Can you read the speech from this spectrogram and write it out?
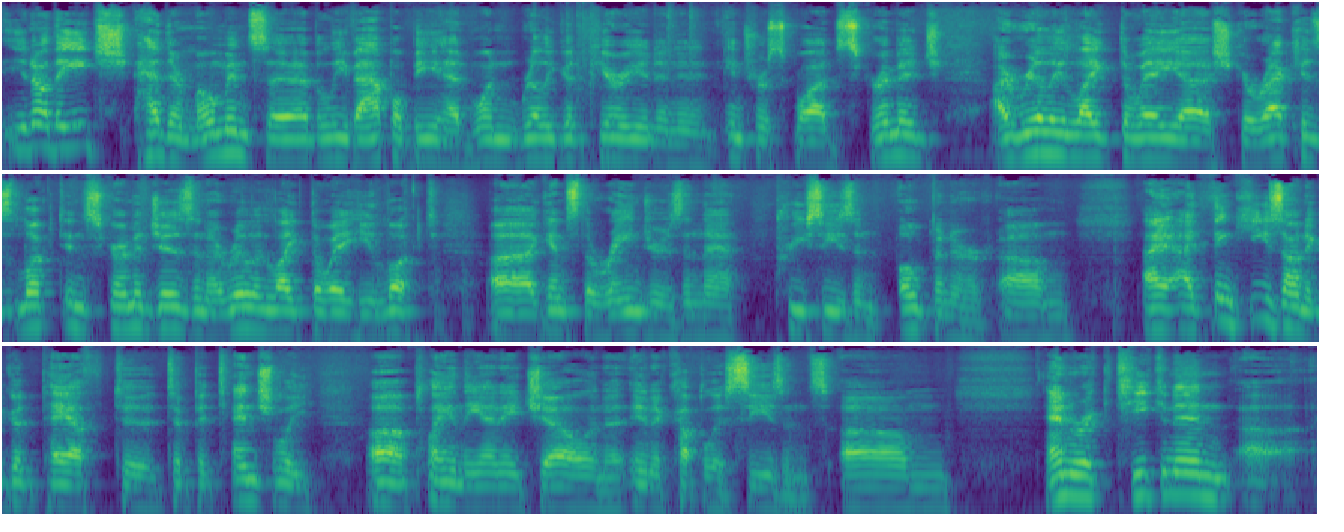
you know, they each had their moments. Uh, I believe Appleby had one really good period in an intra squad scrimmage. I really liked the way uh, Skarek has looked in scrimmages, and I really liked the way he looked uh, against the Rangers in that preseason opener. Um, I, I, think he's on a good path to to potentially uh, play in the NHL in a in a couple of seasons. Um, Henrik Tikkanen uh,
